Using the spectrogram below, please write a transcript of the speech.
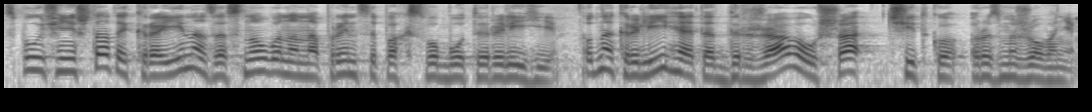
Сполучені Штати країна заснована на принципах свободи релігії. Однак релігія та держава у США чітко розмежовані.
